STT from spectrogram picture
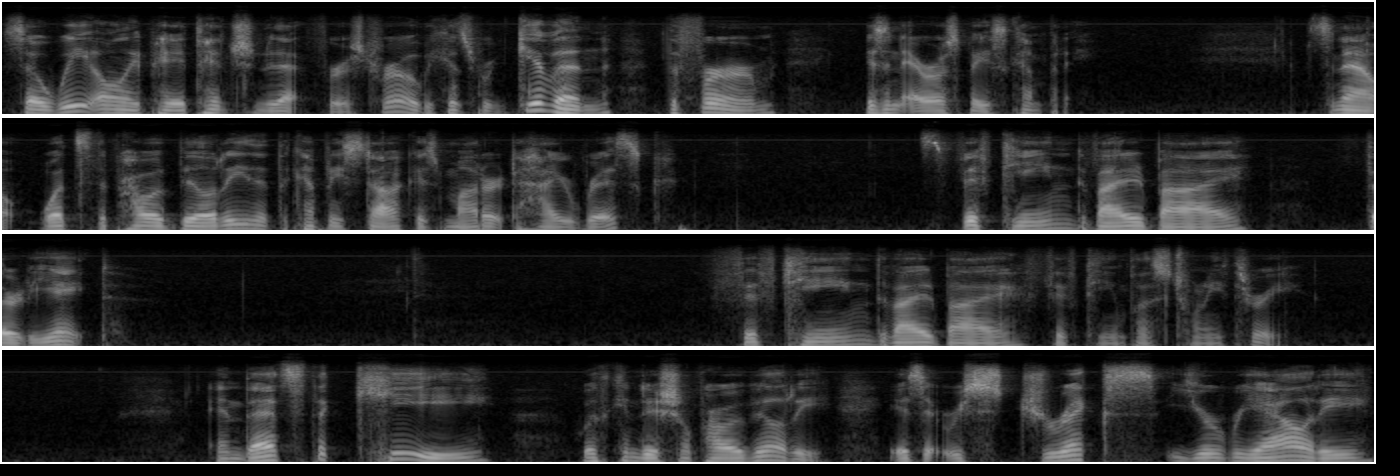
So we only pay attention to that first row because we're given the firm is an aerospace company. So now, what's the probability that the company stock is moderate to high risk? It's 15 divided by 38. 15 divided by 15 plus 23. And that's the key with conditional probability, is it restricts your reality,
